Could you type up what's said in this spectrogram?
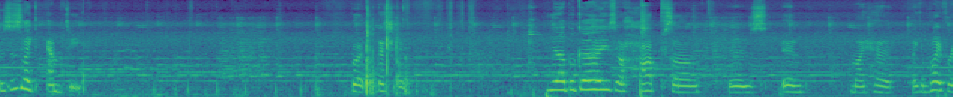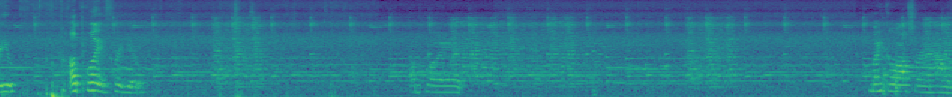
This is like empty. But that's it. Yeah, but guys, a hop song is in my head. I can play it for you. I'll play it for you. I'll play it. Might go off for an hour.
